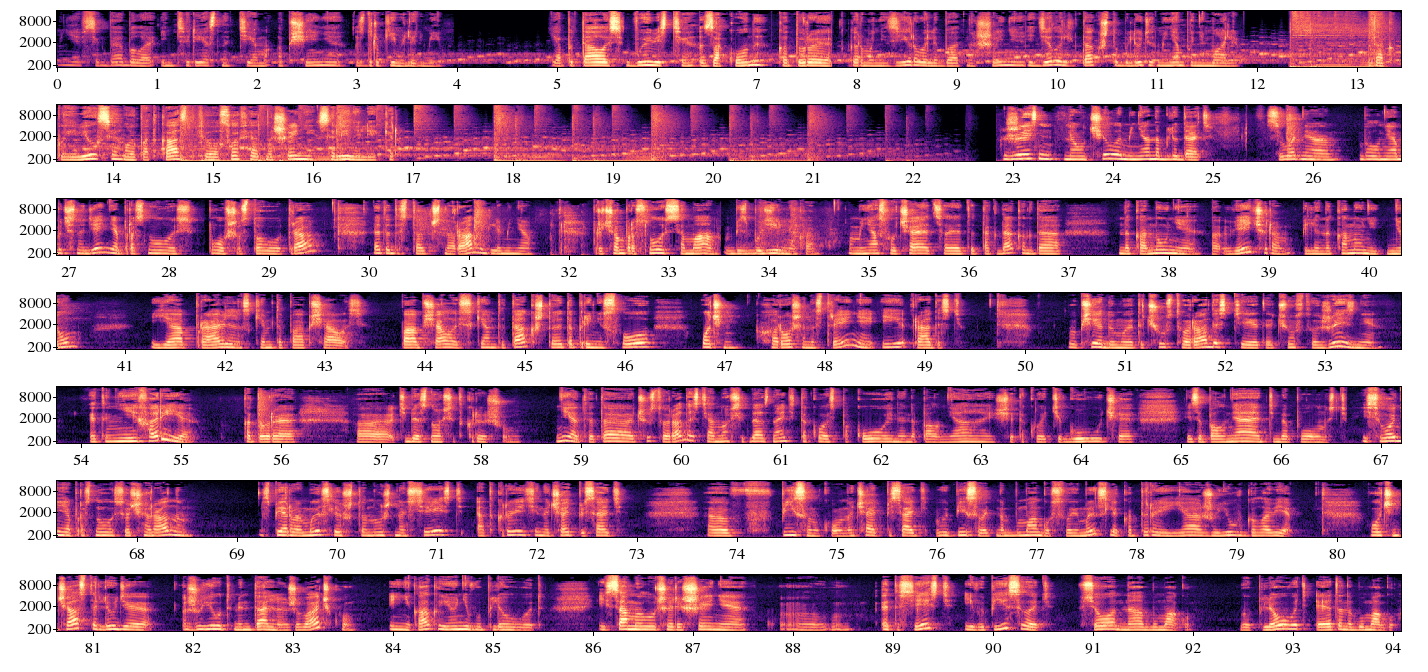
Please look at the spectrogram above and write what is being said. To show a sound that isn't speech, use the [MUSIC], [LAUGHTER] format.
Мне всегда была интересна тема общения с другими людьми. Я пыталась вывести законы, которые гармонизировали бы отношения и делали так, чтобы люди меня понимали. Так появился мой подкаст «Философия отношений» с Алиной Лекер. Жизнь научила меня наблюдать. Сегодня был необычный день. Я проснулась пол шестого утра. Это достаточно рано для меня. Причем проснулась сама без будильника. У меня случается это тогда, когда накануне вечером или накануне днем я правильно с кем-то пообщалась. Пообщалась с кем-то так, что это принесло очень хорошее настроение и радость. Вообще, я думаю, это чувство радости, это чувство жизни. Это не эйфория, которая э, тебе сносит крышу. Нет, это чувство радости, оно всегда, знаете, такое спокойное, наполняющее, такое тягучее и заполняет тебя полностью. И сегодня я проснулась очень рано с первой мыслью, что нужно сесть, открыть и начать писать э, в писанку, начать писать, выписывать на бумагу свои мысли, которые я жую в голове. Очень часто люди жуют ментальную жвачку и никак ее не выплевывают. И самое лучшее решение э, это сесть и выписывать все на бумагу. Выплевывать это на бумагу.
